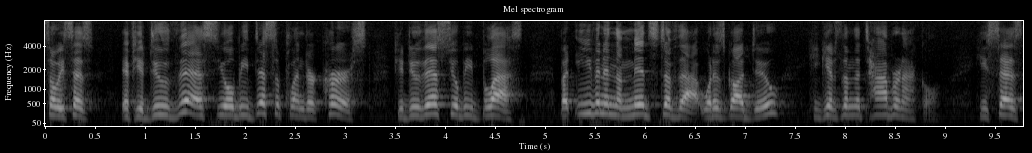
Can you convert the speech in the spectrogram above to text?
So he says, if you do this, you'll be disciplined or cursed. If you do this, you'll be blessed. But even in the midst of that, what does God do? He gives them the tabernacle. He says,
